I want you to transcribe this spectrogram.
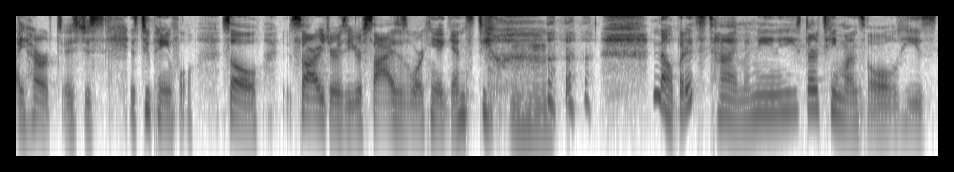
It hurts. It's just, it's too painful. So sorry, Jersey, your size is working against you. Mm-hmm. no, but it's time. I mean, he's 13 months old. He's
